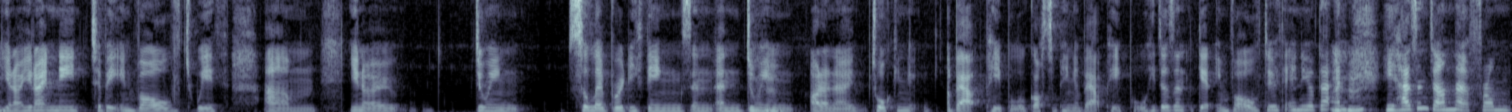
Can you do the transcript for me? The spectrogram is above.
You know you don't need to be involved with um, you know doing celebrity things and and doing I don't know talking about people or gossiping about people he doesn't get involved with any of that and he hasn't done that from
